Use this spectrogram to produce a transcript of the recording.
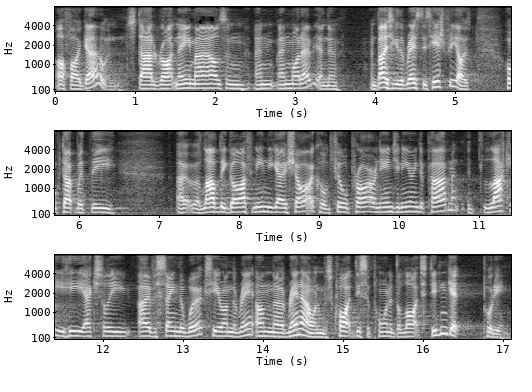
off I go and started writing emails and, and, and what have you. And, the, and basically, the rest is history. I was hooked up with the a, a lovely guy from Indigo Shire called Phil Pryor in the engineering department. Lucky he actually overseen the works here on the on the Reno and was quite disappointed the lights didn't get put in.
